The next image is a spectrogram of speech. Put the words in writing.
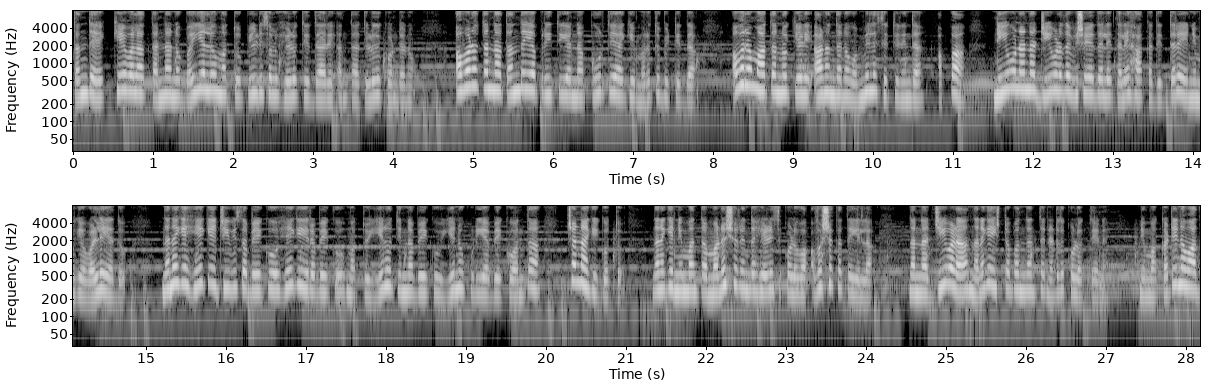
ತಂದೆ ಕೇವಲ ತನ್ನನ್ನು ಬೈಯಲು ಮತ್ತು ಪೀಡಿಸಲು ಹೇಳುತ್ತಿದ್ದಾರೆ ಅಂತ ತಿಳಿದುಕೊಂಡನು. ಅವನು ತನ್ನ ತಂದೆಯ ಪ್ರೀತಿಯನ್ನ ಪೂರ್ತಿಯಾಗಿ ಮರೆತು ಬಿಟ್ಟಿದ್ದ ಅವರ ಮಾತನ್ನು ಕೇಳಿ ಆನಂದನ ಒಮ್ಮೆಲೆ ಸಿಟ್ಟಿನಿಂದ, ಅಪ್ಪ, ನೀವು ನನ್ನ ಜೀವನದ ವಿಷಯದಲ್ಲಿ ತಲೆ ಹಾಕದಿದ್ದರೆ ನಿಮಗೆ ಒಳ್ಳೆಯದು. ನನಗೆ ಹೇಗೆ ಜೀವಿಸಬೇಕು, ಹೇಗೆ ಇರಬೇಕು, ಮತ್ತು ಏನು ತಿನ್ನಬೇಕು, ಏನು ಕುಡಿಯಬೇಕು ಅಂತ ಚೆನ್ನಾಗಿ ಗೊತ್ತು. ನನಗೆ ನಿಮ್ಮಂತ ಮನುಷ್ಯರಿಂದ ಹೇಳಿಸಿಕೊಳ್ಳುವ ಅವಶ್ಯಕತೆ ಇಲ್ಲ. ನನ್ನ ಜೀವನ ನನಗೆ ಇಷ್ಟ ಬಂದಂತೆ ನಡೆದುಕೊಳ್ಳುತ್ತೇನೆ. ನಿಮ್ಮ ಕಠಿಣವಾದ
